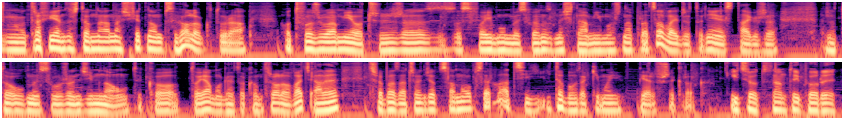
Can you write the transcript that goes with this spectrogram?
mm, trafiłem zresztą na, na świetną psycholog, która otworzyła mi oczy, że ze swoim umysłem, z myślami można pracować, że to nie jest tak, że, że to umysł rządzi mną, tylko to ja mogę to kontrolować, ale trzeba zacząć od samoobserwacji i to był taki mój pierwszy krok. I co od tamtej pory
